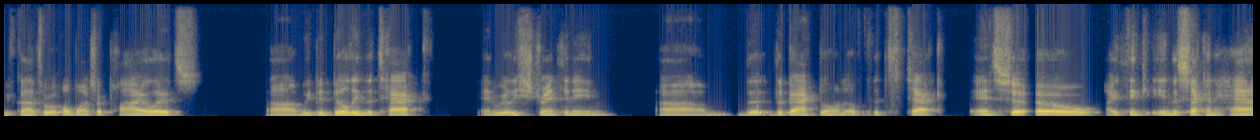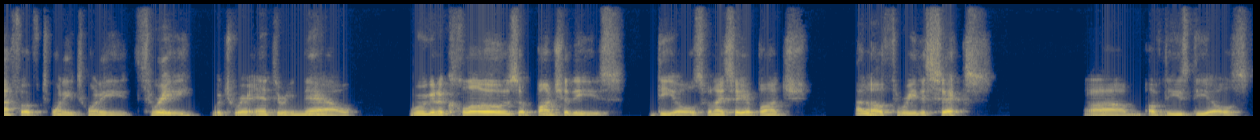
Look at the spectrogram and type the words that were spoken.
We've gone through a whole bunch of pilots. Uh, we've been building the tech and really strengthening um, the the backbone of the tech. And so I think in the second half of 2023, which we're entering now, we're going to close a bunch of these deals. When I say a bunch, I don't know, three to six of these deals.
